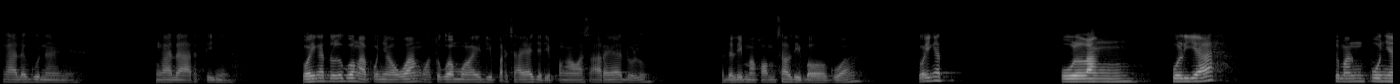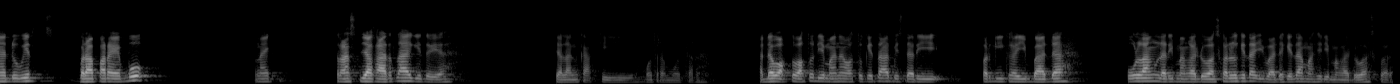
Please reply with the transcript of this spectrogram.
nggak ada gunanya, nggak ada artinya. Gue ingat dulu gue nggak punya uang waktu gue mulai dipercaya jadi pengawas area dulu. Ada lima komsel di bawah gue. Gue ingat pulang kuliah, cuman punya duit berapa ribu, naik Transjakarta gitu ya, jalan kaki, muter-muter. Ada waktu-waktu di mana waktu kita habis dari pergi ke ibadah, pulang dari Mangga Dua Square, dulu kita ibadah kita masih di Mangga Dua Square.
